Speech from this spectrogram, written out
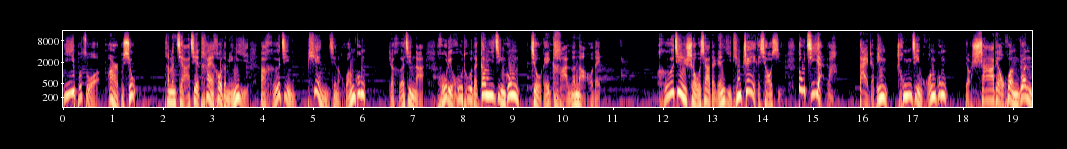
一不做二不休，他们假借太后的名义，把何进。骗进了皇宫，这何进呐，糊里糊涂的刚一进宫就给砍了脑袋。何进手下的人一听这个消息，都急眼了，带着兵冲进皇宫，要杀掉宦官，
